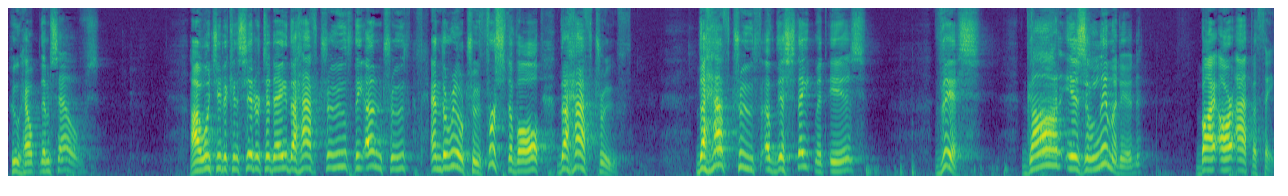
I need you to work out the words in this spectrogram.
who help themselves. I want you to consider today the half truth, the untruth, and the real truth. First of all, the half truth. The half truth of this statement is this God is limited by our apathy.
